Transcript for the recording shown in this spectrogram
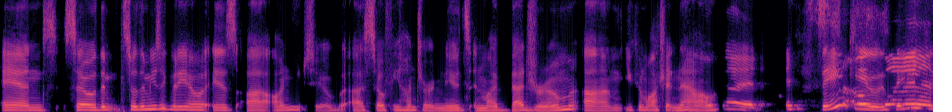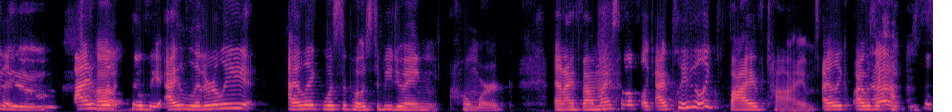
and so the so the music video is uh, on YouTube. Uh, Sophie Hunter nudes in my bedroom. Um, you can watch it now. Good. It's thank so you, good. thank you. I would, um, Sophie. I literally, I like was supposed to be doing homework, and I found myself like I played it like five times. I like I was yes. like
